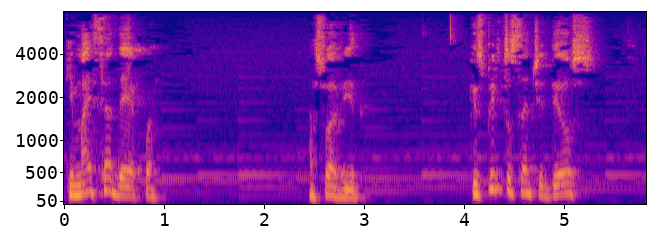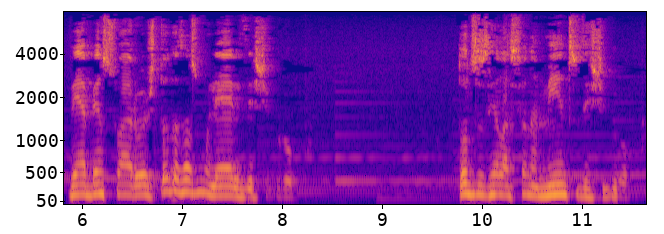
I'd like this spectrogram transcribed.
que mais se adequa à sua vida. Que o Espírito Santo de Deus venha abençoar hoje todas as mulheres deste grupo, todos os relacionamentos deste grupo.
